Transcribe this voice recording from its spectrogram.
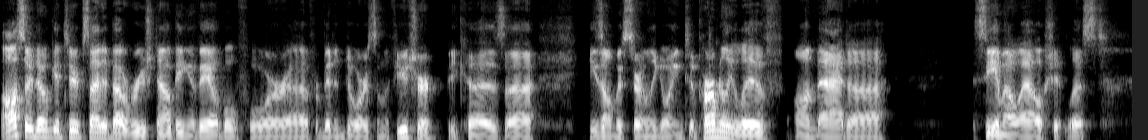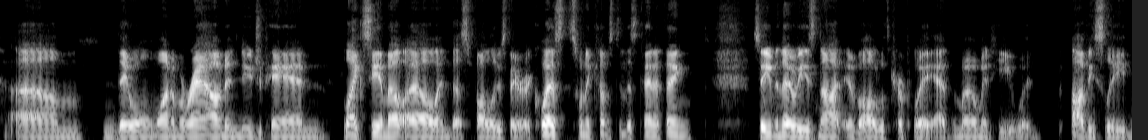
Also, don't get too excited about Rush now being available for uh, Forbidden Doors in the future because uh, he's almost certainly going to permanently live on that uh, CMLL shit list. Um, they won't want him around, and New Japan like CMLL and thus follows their requests when it comes to this kind of thing. So even though he's not involved with AAA at the moment, he would obviously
